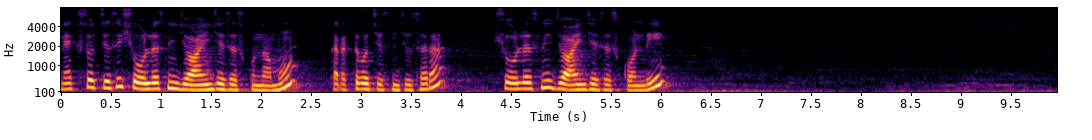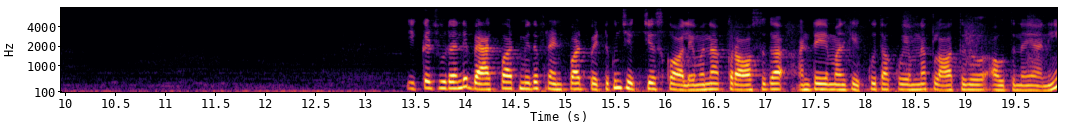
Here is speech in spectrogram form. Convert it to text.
నెక్స్ట్ వచ్చేసి షోల్డర్స్ని జాయిన్ చేసేసుకుందాము. కరెక్ట్గా వచ్చేసింది చూసారా? షోల్డర్స్ని జాయిన్ చేసేసుకోండి. ఇక్కడ చూడండి బ్యాక్ పార్ట్ మీద ఫ్రంట్ పార్ట్ పెట్టుకుని చెక్ చేసుకోవాలి. ఏమైనా క్రాస్గా అంటే మనకి ఎక్కువ తక్కువ ఏమైనా క్లాతులు అవుతున్నాయా అని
